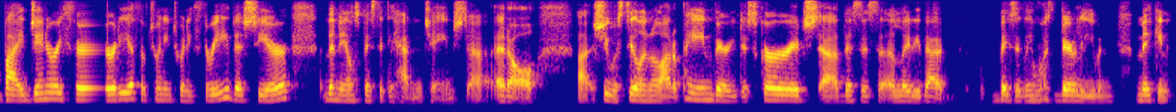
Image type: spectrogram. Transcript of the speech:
by January 30th of 2023 this year. The nails basically hadn't changed at all. she was still in a lot of pain, very discouraged. this is a lady that basically was barely even making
